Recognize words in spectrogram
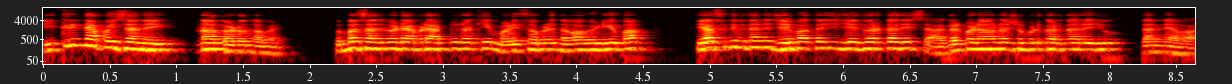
દીકરીના પૈસા નહીં, ન કાઢો તમે. તો બસ આજ માટે આપણે આટલું રાખીએ. મળીશું આપણે નવા વિડીયોમાં. ત્યાં સુધી બધાને જય માતાજી, જય દ્વારકાધીશ. આગળ પણ આવવાનો સપોર્ટ કરતા રહેજો. ધન્યવાદ.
